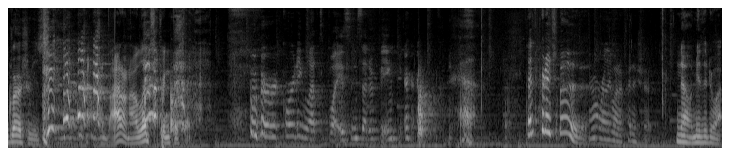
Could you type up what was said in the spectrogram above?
groceries. I don't know. Let's drink this thing. We're recording Let's Plays instead of being here. Yeah. That's pretty smooth. I don't really want to finish it. No, neither do I.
